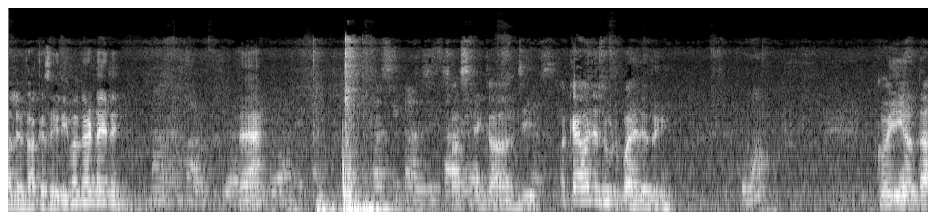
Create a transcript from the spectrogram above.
ਹਲੇ ਤੱਕ ਸੇਰੀ ਵਗਣ ਡੇ ਨੇ? ਹੈਂ? ਸਤਿ ਸ਼੍ਰੀ ਅਕਾਲ ਜੀ। ਆ ਕਿਹੋ ਜਿਹੇ ਸੂਟ ਪਾਏ ਜੇ ਤੁਸੀਂ? ਕੋਈ ਆਂਦਾ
